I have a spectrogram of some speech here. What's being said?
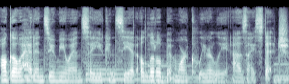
I'll go ahead and zoom you in so you can see it a little bit more clearly as I stitch.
